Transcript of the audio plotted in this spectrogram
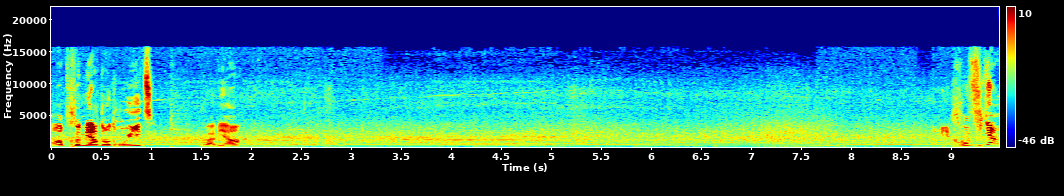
En première d'Android, tout va bien. Reviens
